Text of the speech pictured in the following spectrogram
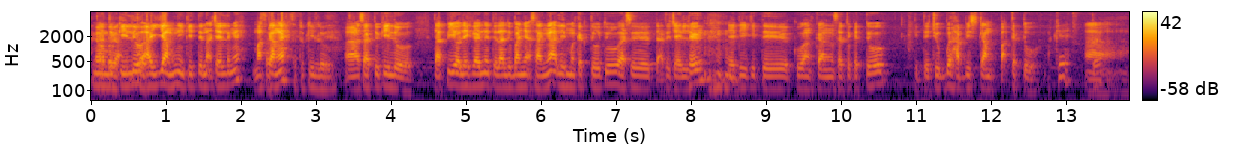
Memang satu berat. kilo Betul. ayam ni kita nak challenge eh. Makan eh. Satu kilo. Ah, satu kilo. Tapi oleh kerana terlalu banyak sangat, lima ketul tu rasa tak terchallenge. jadi kita kurangkan satu ketul. Kita cuba habiskan empat ketul. Okay. betul. Ah,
